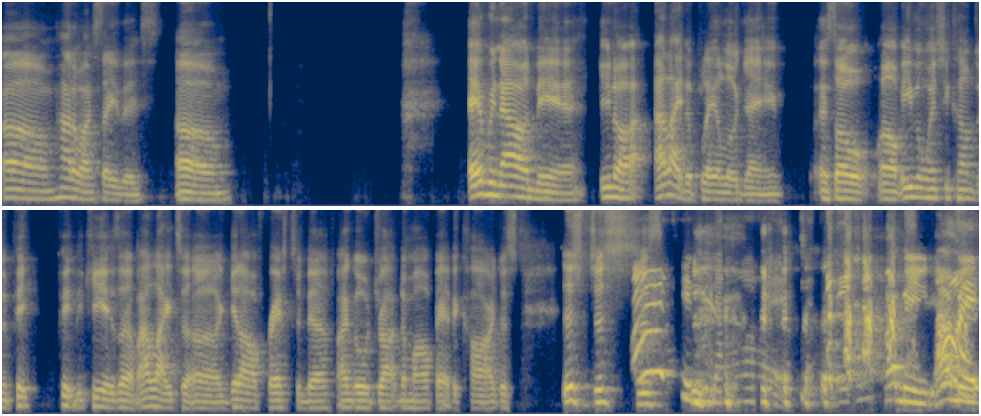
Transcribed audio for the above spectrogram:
um, how do I say this? Um, every now and then, you know, I, I like to play a little game, and so um, even when she comes and pick pick the kids up, I like to uh get all fresh to death. I go drop them off at the car, just, just, just, just. I mean, I mean,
